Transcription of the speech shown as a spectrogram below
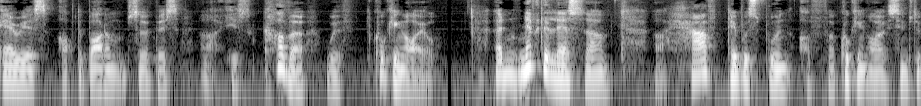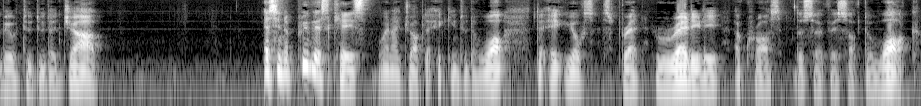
areas of the bottom surface uh, is covered with cooking oil. And nevertheless, um, half tablespoon of cooking oil seems to be able to do the job. As in the previous case, when I dropped the egg into the wok, the egg yolks spread readily across the surface of the wok.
